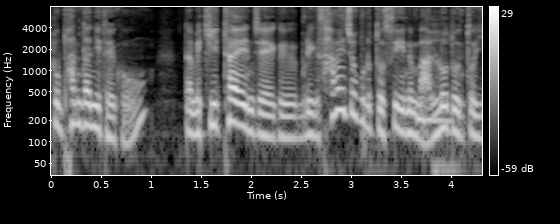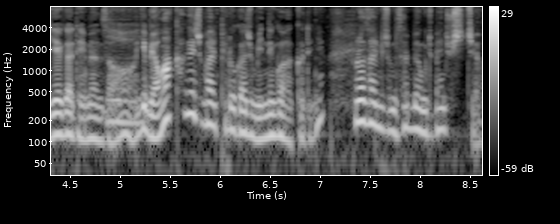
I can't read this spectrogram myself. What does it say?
또 판단이 되고, 그다음에 기타의 이제 그 우리 사회적으로 또 쓰이는 말로도 네. 또 이해가 되면서 네. 이게 명확하게 좀 할 필요가 좀 있는 것 같거든요. 변호사님 좀 설명 좀 해주시죠.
